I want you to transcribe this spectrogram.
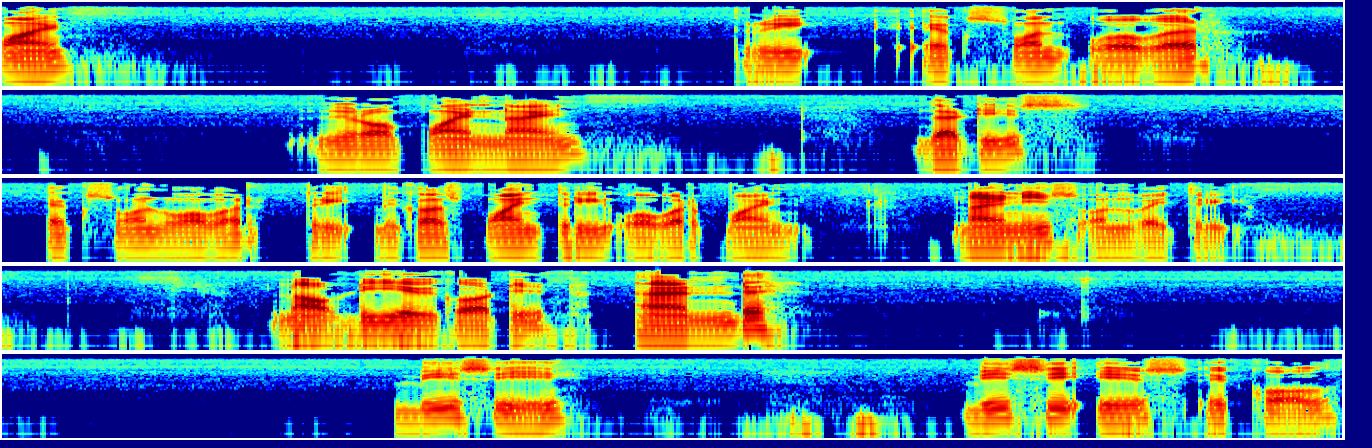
0.3 x1 over 0 0.9 that is x1 over 3 because 0.3 over 0.9 is 1 by 3 now dA we got it and BC BC is equal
